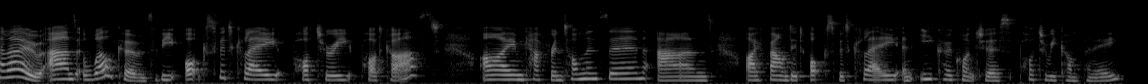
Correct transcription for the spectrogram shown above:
Hello, and welcome to the Oxford Clay Pottery Podcast. I'm Catherine Tomlinson, and I founded Oxford Clay, an eco conscious pottery company.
